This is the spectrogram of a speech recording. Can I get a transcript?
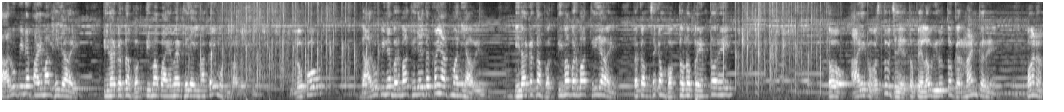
દારૂ પીને પાયમાલ થઈ જાય, તેના કરતાં ભક્તિમાં પાયમાલ થઈ જાય, એમાં કઈ મોટી બાબત છે? લોકો દારૂ પીને બરબાદ થઈ જાય તો કઈ આત્મા નહીં આવે? એના કરતાં ભક્તિમાં બરબાદ થઈ જાય તો કમસે કમ ભક્તોનો પ્રેમ તો રહે. તો આ એક વસ્તુ છે, તો પહેલો વિરોધ તો ઘરના જ કરે. પણ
